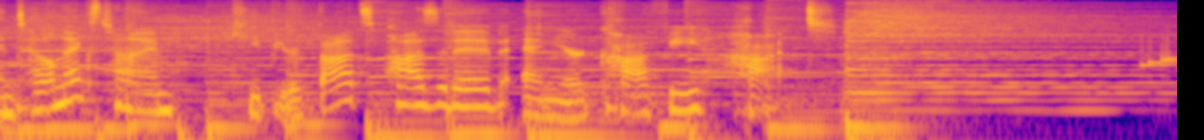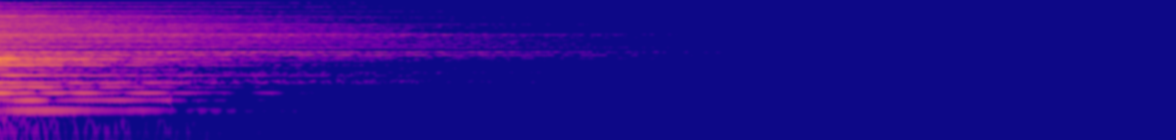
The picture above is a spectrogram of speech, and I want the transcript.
Until next time, keep your thoughts positive and your coffee hot.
